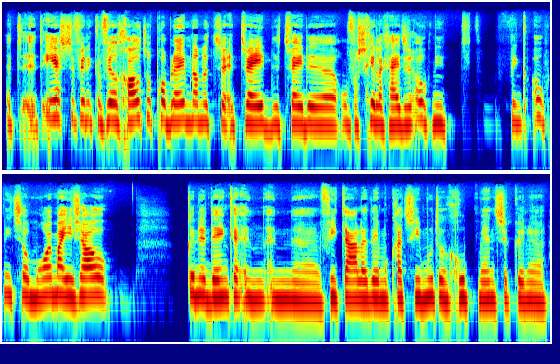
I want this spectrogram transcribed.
Het, het eerste vind ik een veel groter probleem dan het twe- tweede. De tweede onverschilligheid is ook niet, vind ik ook niet zo mooi. Maar je zou kunnen denken: een, een eh, vitale democratie moet een groep mensen kunnen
